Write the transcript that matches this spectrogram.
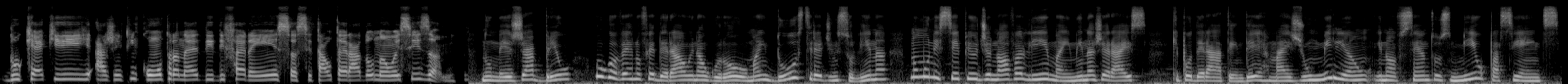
do que é que a gente encontra, né, de diferença, se está alterado ou não esse exame. No mês de abril, o governo federal inaugurou uma indústria de insulina no município de Nova Lima, em Minas Gerais, que poderá atender mais de 1 milhão e 900 mil pacientes.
